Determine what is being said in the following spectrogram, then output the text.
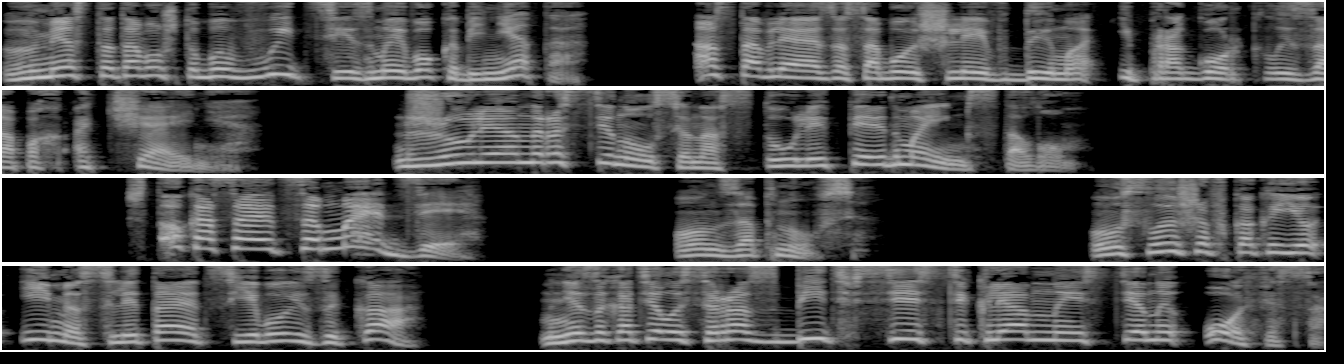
Вместо того, чтобы выйти из моего кабинета, оставляя за собой шлейф дыма и прогорклый запах отчаяния, Джулиан растянулся на стуле перед моим столом. «Что касается Мэдди...» Он запнулся. Услышав, как ее имя слетает с его языка, мне захотелось разбить все стеклянные стены офиса,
